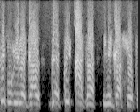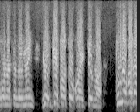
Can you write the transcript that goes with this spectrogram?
kit ou ilegal, depi ajan imigrasyon pou nan sen domen, yo depoto korektèman. Pou yo vada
